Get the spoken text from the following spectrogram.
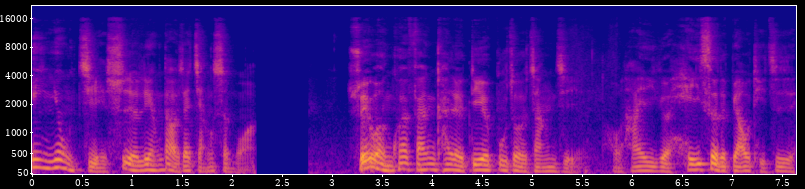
应用解释的量到底在讲什么啊？所以我很快翻开了第二步骤的章节，哦，它一个黑色的标题字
